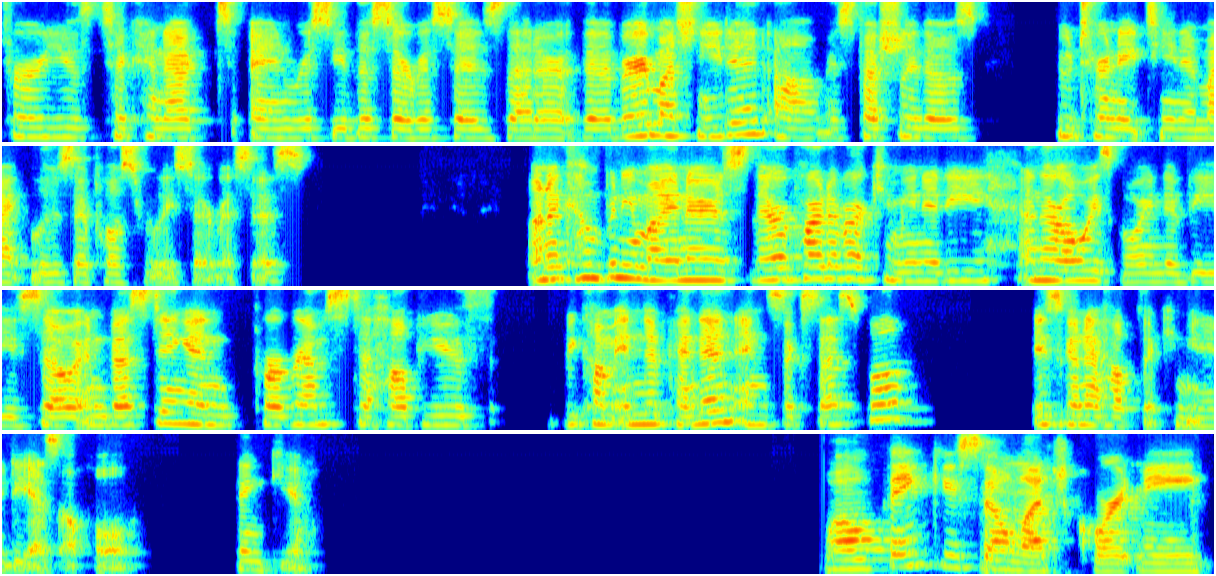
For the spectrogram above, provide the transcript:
for youth to connect and receive the services that are that are very much needed, um, especially those who turn 18 and might lose their post-release services. Unaccompanied minors, they're a part of our community and they're always going to be. So investing in programs to help youth become independent and successful is going to help the community as a whole. Thank you. Well, thank you so much, Courtney,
